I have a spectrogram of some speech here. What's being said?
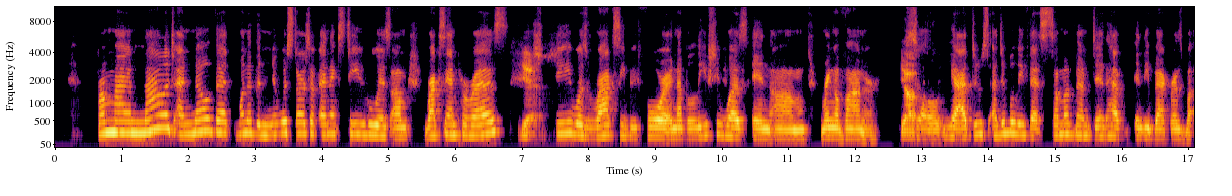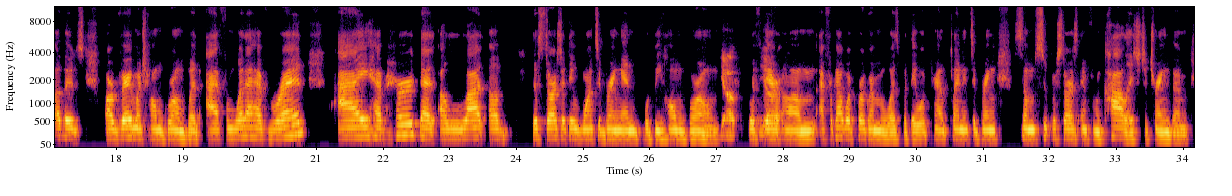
From my knowledge, I know that one of the newest stars of NXT, who is um Roxanne Perez, Yeah, she was Rok-C before, and I believe she was in um Ring of Honor. yeah. So yeah, I do I do believe that some of them did have indie backgrounds, but others are very much homegrown. But I from what I have read, I have heard that a lot of the stars that they want to bring in would be homegrown Yep. with Yeah. their um I forgot what program it was, but they were plan- planning to bring some superstars in from college to train them.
